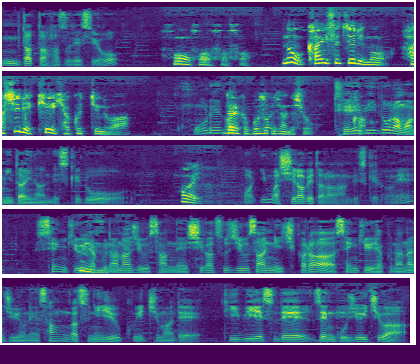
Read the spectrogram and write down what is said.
うんだったはずですよ。ほうほうほうほう。の解説よりも、走れ計100っていうのは、これが誰かご存知なんでしょテレビドラマみたいなんですけど、うはい。まあ、今調べたらなんですけどね。1973年4月13日から1974年3月29日まで TBS で全51話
